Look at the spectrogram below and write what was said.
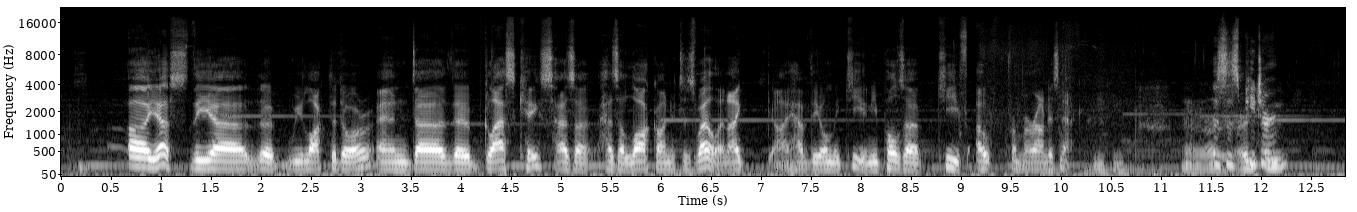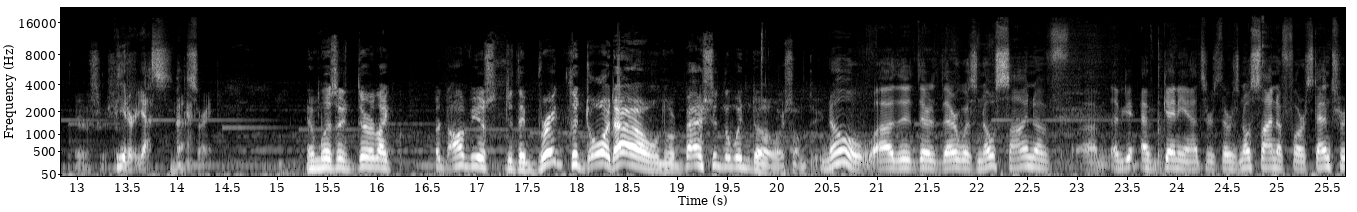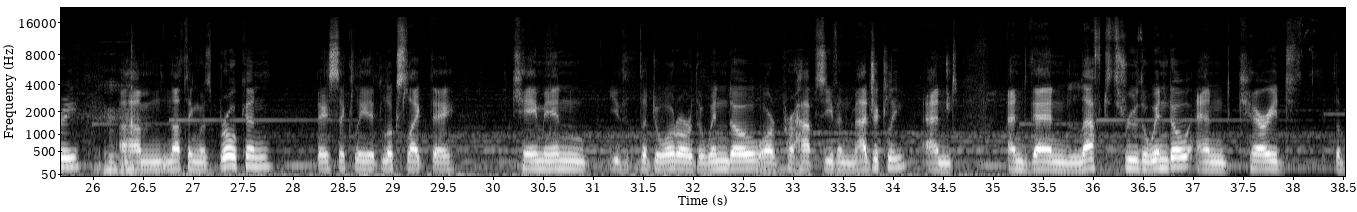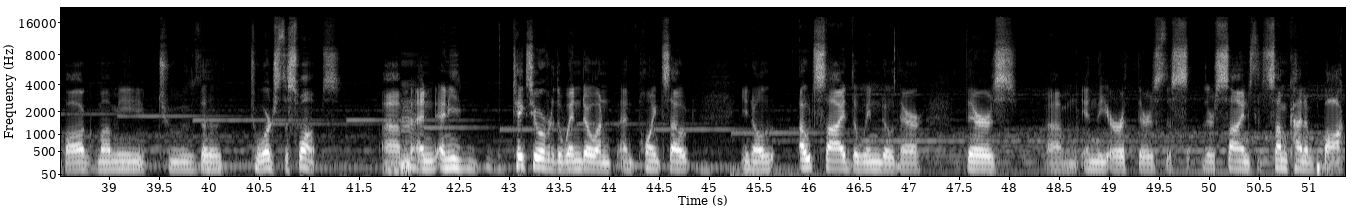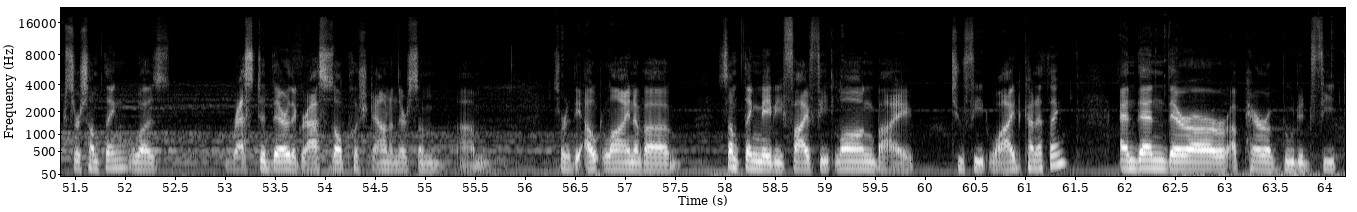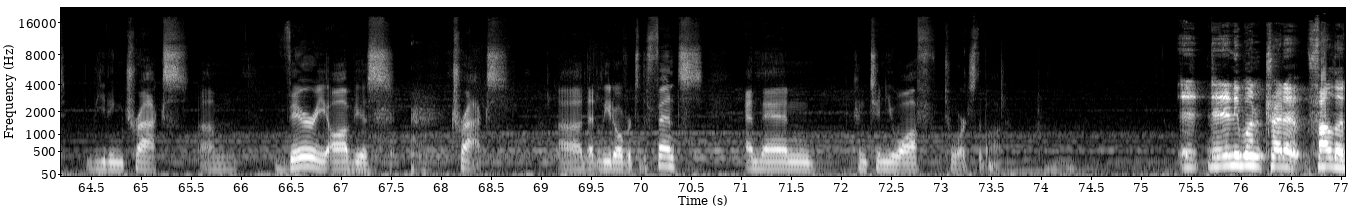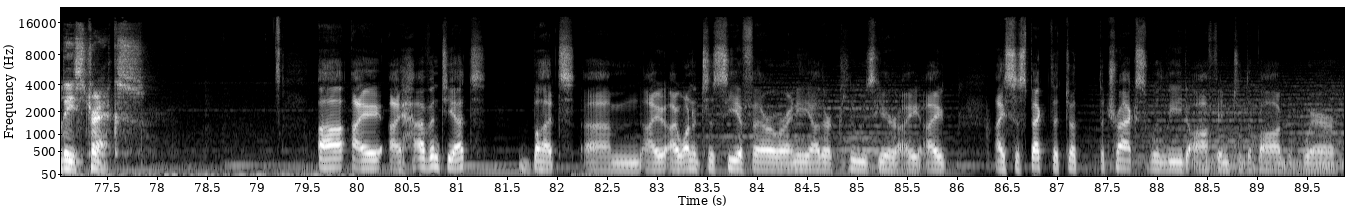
Uh, yes, the, uh, the we lock the door, and uh, the glass case has a has a lock on it as well. And I I have the only key, and he pulls a key out from around his neck. Uh, This is Peter? yes, yes. Peter, yes, that's right. And was it there like an obvious? Did they break the door down or bash in the window or something? No, uh, there there was no sign of um, Evge- Evgeny answers. There was no sign of forced entry. Um, nothing was broken. Basically, it looks like they came in either the door or the window, or perhaps even magically, and and then left through the window and carried the bog mummy to the towards the swamps. Um, and and he takes you over to the window and, and points out, you know, outside the window there, there's um, in the earth there's this there's signs that some kind of box or something was rested there. The grass is all pushed down, and there's some um, sort of the outline of a something maybe five feet long by two feet wide kind of thing. And then there are a pair of booted feet leading tracks, um, very obvious tracks uh, that lead over to the fence and then continue off towards the bog. Uh, did anyone try to follow these tracks? Uh, I I haven't yet, but um, I, I wanted to see if there were any other clues here. I I, I suspect that the, the tracks will lead off into the bog where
